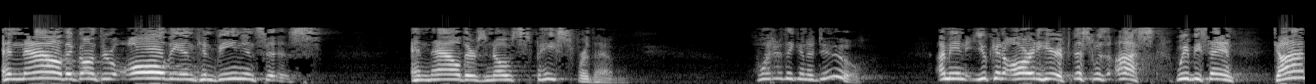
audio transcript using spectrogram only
And now they've gone through all the inconveniences. And now there's no space for them. What are they going to do? I mean, you can already hear if this was us, we'd be saying, God,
